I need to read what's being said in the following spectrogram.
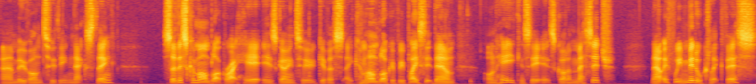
and move on to the next thing. So this command block right here is going to give us a command block. If we place it down on here, you can see it's got a message. Now if we middle click this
